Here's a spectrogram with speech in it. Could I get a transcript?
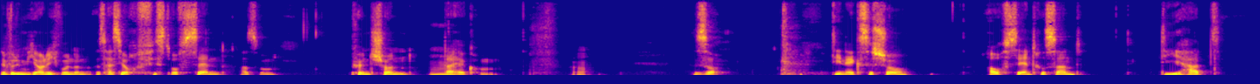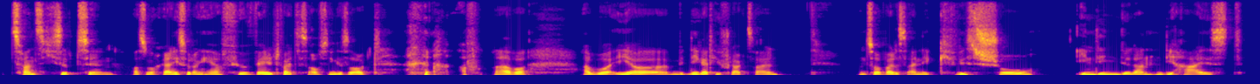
ja. würde mich auch nicht wundern. Das heißt ja auch Fist of Zen. Also könnte schon mhm. daher kommen. Ja. So. Die nächste Show, auch sehr interessant. Die hat 2017, also noch gar nicht so lange her, für weltweites Aufsehen gesorgt, aber, aber eher mit Negativschlagzeilen. Und zwar war das eine Quizshow in den Niederlanden, die heißt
